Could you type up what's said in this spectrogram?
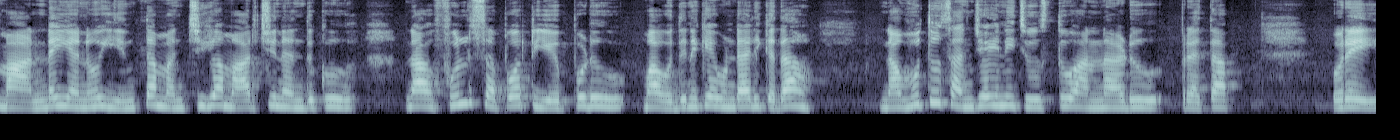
మా అన్నయ్యను ఇంత మంచిగా మార్చినందుకు నా ఫుల్ సపోర్ట్ ఎప్పుడూ మా వదినకే ఉండాలి కదా. నవ్వుతూ సంజయ్ని చూస్తూ అన్నాడు ప్రతాప్. ఒరేయ్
